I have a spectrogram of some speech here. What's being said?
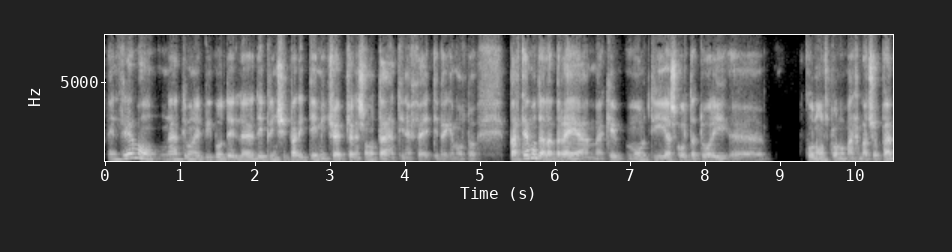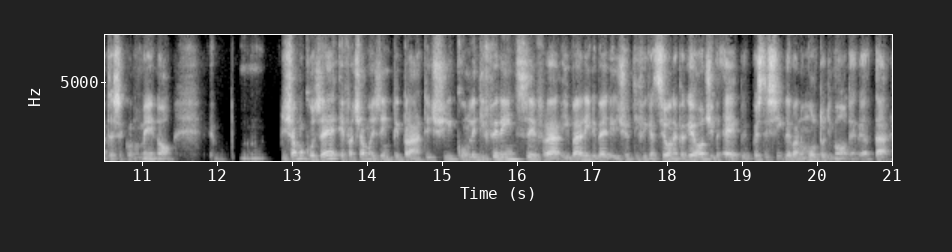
entriamo un attimo nel vivo del, dei principali temi, cioè ce ne sono tanti in effetti, perché molto... Partiamo dalla Bream, che molti ascoltatori eh, conoscono, ma la maggior parte secondo me no. Diciamo cos'è e facciamo esempi pratici con le differenze fra i vari livelli di certificazione, perché oggi eh, queste sigle vanno molto di moda in realtà,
